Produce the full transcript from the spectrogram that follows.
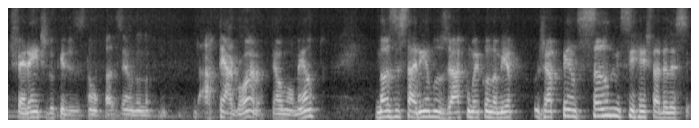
diferente do que eles estão fazendo no, até agora, até o momento, nós estaríamos já com uma economia já pensando em se restabelecer.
